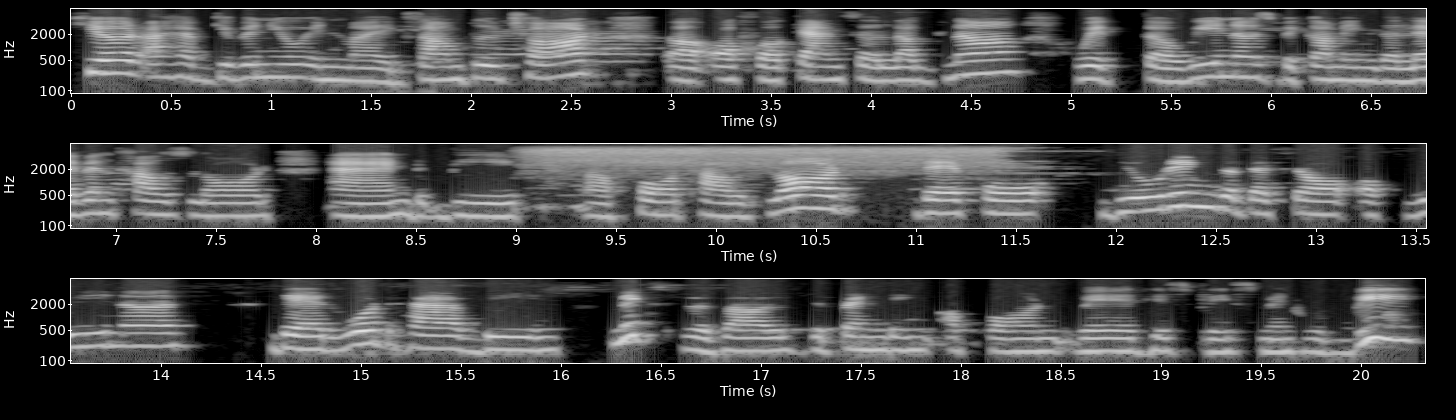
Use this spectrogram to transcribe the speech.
here I have given you in my example chart uh, of a Cancer Lagna with Venus becoming the 11th house lord and the 4th uh, house lord. Therefore, during the Dasha of Venus, there would have been mixed results depending upon where his placement would be.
